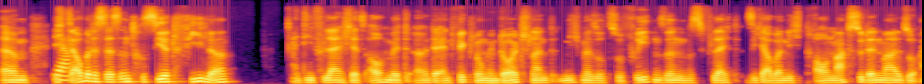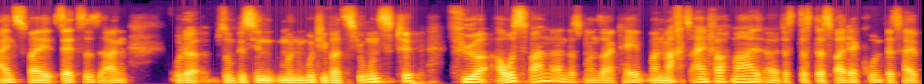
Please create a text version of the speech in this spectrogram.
Ähm, ich Ja. glaube, dass das interessiert viele, die vielleicht jetzt auch mit äh, der Entwicklung in Deutschland nicht mehr so zufrieden sind, das vielleicht sich aber nicht trauen. Magst du denn mal so ein, zwei Sätze sagen oder so ein bisschen ein Motivationstipp für Auswandern, dass man sagt, hey, man macht's einfach mal. Äh, das, das, das war der Grund, weshalb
